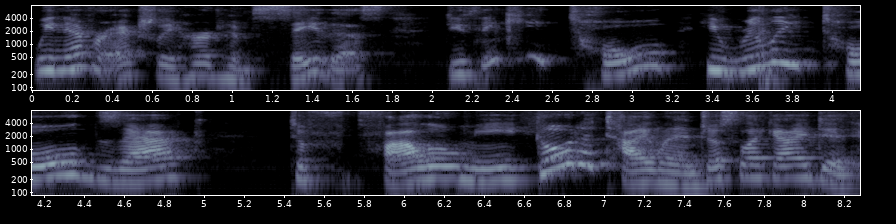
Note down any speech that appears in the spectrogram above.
we never actually heard him say this. Do you think he told, he really told Zach to follow me? Go to Thailand just like I did.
